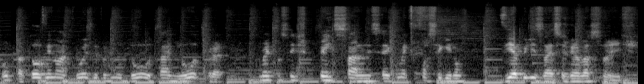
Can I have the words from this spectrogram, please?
opa, tô ouvindo uma coisa, depois mudou, tá em outra. Como é que vocês pensaram nisso aí? Como é que conseguiram viabilizar essas gravações?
